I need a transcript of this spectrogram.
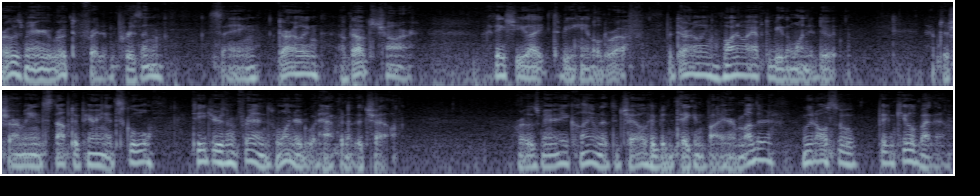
Rosemary wrote to Fred in prison, saying, Darling, about Char. I think she liked to be handled rough. But darling, why do I have to be the one to do it? After Charmaine stopped appearing at school, teachers and friends wondered what happened to the child. Rosemary claimed that the child had been taken by her mother, who had also been killed by them.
